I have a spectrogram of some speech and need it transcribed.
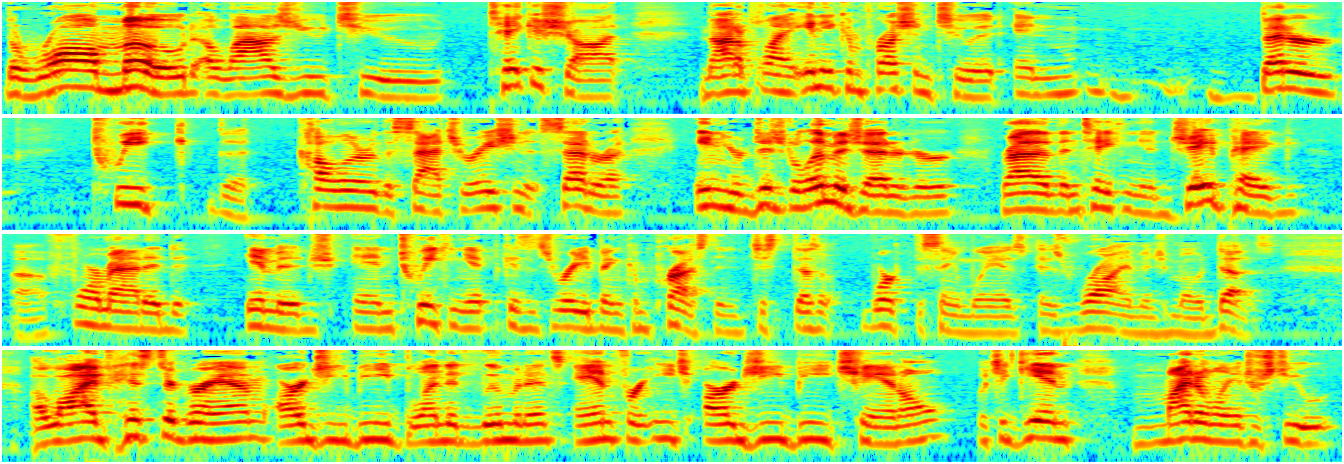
The RAW mode allows you to take a shot, not apply any compression to it, and better tweak the color, the saturation, etc., in your digital image editor rather than taking a JPEG uh, formatted image and tweaking it because it's already been compressed and it just doesn't work the same way as, as raw image mode does a live histogram, RGB blended luminance, and for each RGB channel, which again might only interest you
